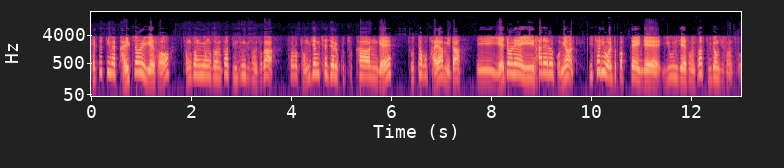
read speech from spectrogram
대표팀의 발전을 위해서 정성용 선수와 김승규 선수가 서로 경쟁 체제를 구축하는 게 좋다고 봐야 합니다. 이 예전에 이 사례를 보면 2002 월드컵 때 이제 이훈재 선수와 김병지 선수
